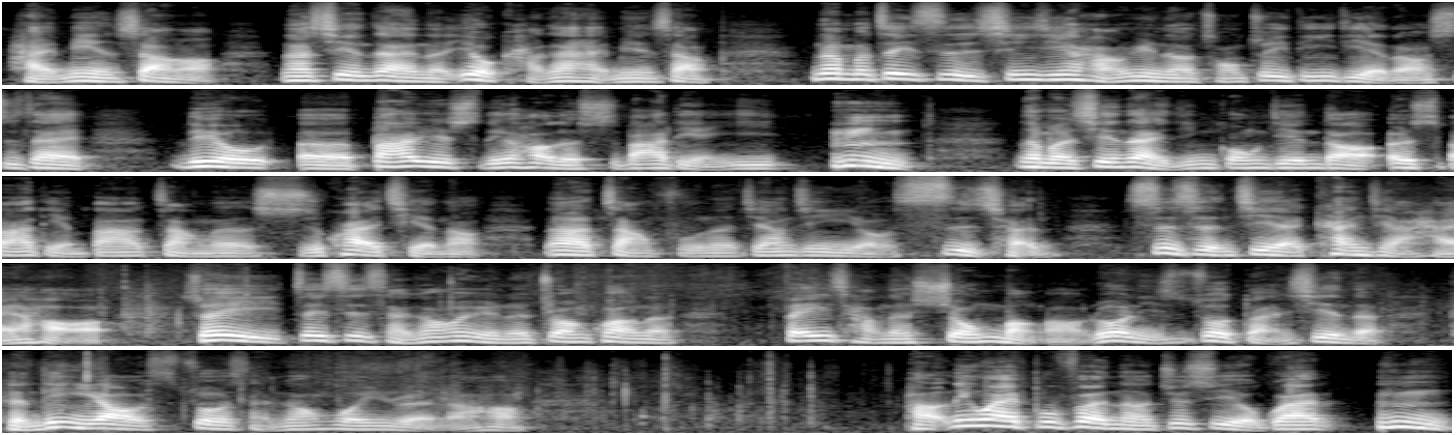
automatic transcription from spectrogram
海面上啊。那现在呢又卡在海面上。那么这次新兴航运呢，从最低点呢是在六呃八月十六号的十八点一，那么现在已经攻坚到二十八点八，涨了十块钱了。那涨幅呢将近有四成，四成起来看起来还好。所以这次散装货运的状况呢非常的凶猛啊！如果你是做短线的，肯定要做散装货运人了哈。好，另外一部分呢就是有关。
